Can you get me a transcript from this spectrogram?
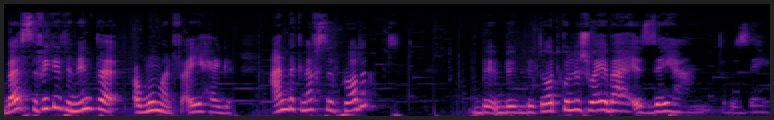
بس فكرة إن أنت عموما في أي حاجة عندك نفس ال product بتقعد كل شوية بقى إزاي هعمل طب إزاي؟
